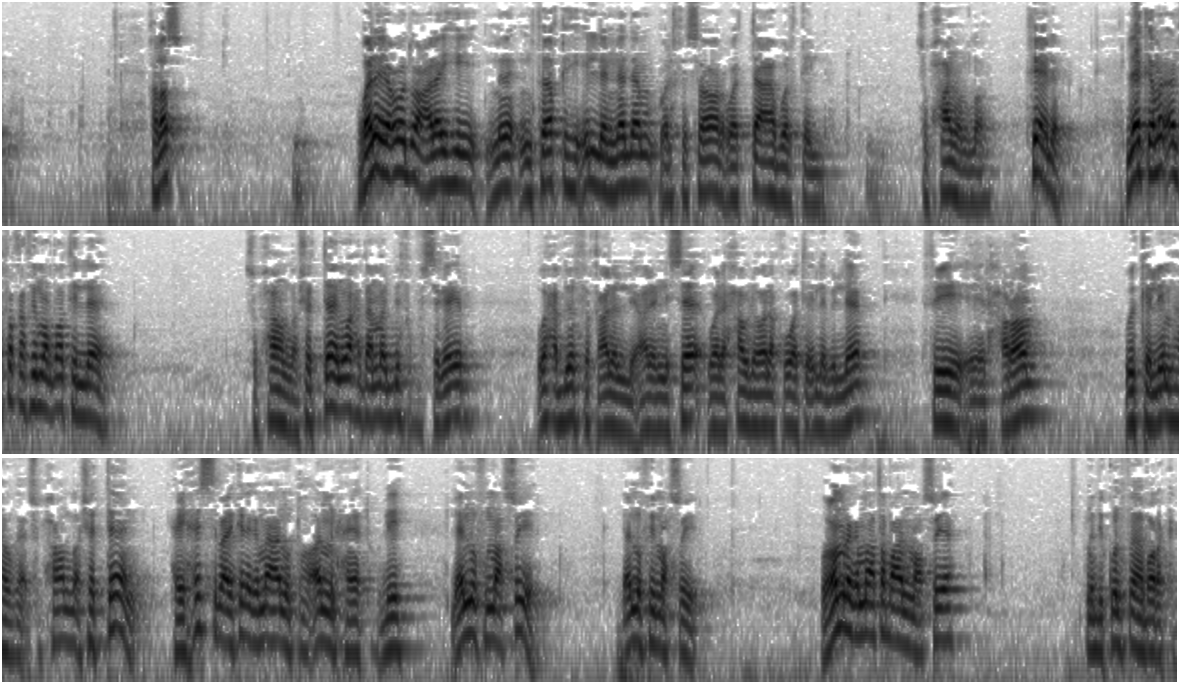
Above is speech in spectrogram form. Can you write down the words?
خلاص؟ ولا يعود عليه من انفاقه إلا الندم والخسار والتعب والقله سبحان الله. فعلا. لا كمان أنفق في مرضات الله. سبحان الله. شتان. واحد عمال بينفق في السجاير. واحد بينفق على على النساء. ولا حول ولا قوة إلا بالله. في الحرام. ويكلمها سبحان الله. شتان. هيحس بعد كده يا جماعة أنه طهقان من حياته. ليه؟ لأنه في المعصية. لأنه في معصية وعمر يا جماعة طبعا المعصية ما بيكون فيها بركة.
